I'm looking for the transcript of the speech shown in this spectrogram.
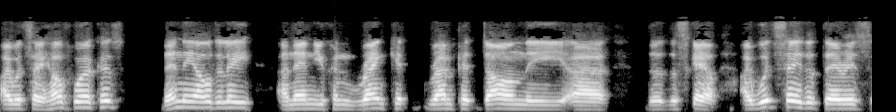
I would say health workers, then the elderly, and then you can rank it, ramp it down the uh, the, the scale. I would say that there is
